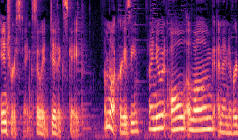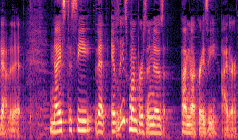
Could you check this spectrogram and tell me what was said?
Interesting. So it did escape. I'm not crazy. I knew it all along and I never doubted it. Nice to see that at least one person knows I'm not crazy either.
